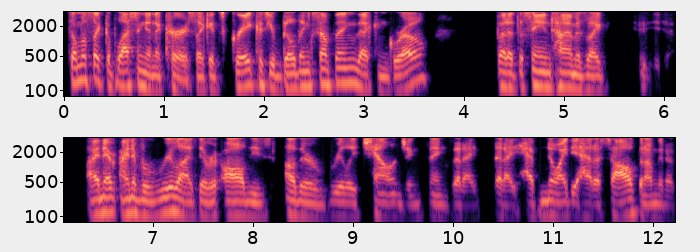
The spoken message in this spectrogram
it's almost like a blessing and a curse. Like it's great because you're building something that can grow, but at the same time, it's like I never I never realized there were all these other really challenging things that I that I have no idea how to solve, but I'm going to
